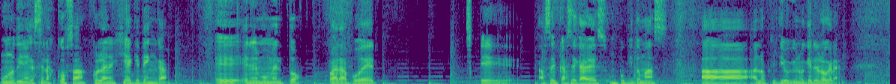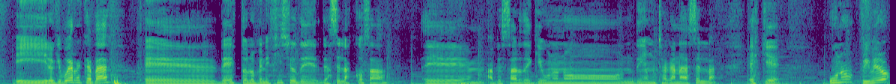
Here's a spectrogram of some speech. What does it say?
uno tiene que hacer las cosas con la energía que tenga eh, en el momento para poder acercarse cada vez un poquito más al objetivo que uno quiere lograr. Y lo que puede rescatar eh, de esto, los beneficios de, hacer las cosas, eh, a pesar de que uno no, tenía muchas ganas de hacerlas, es que uno, primero,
